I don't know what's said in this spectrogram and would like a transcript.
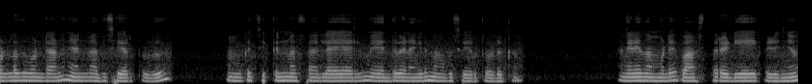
ഉള്ളത് കൊണ്ടാണ് ഞാൻ അത് ചേർത്തത്. നമുക്ക് ചിക്കൻ മസാല ആയാലും എന്ത് വേണമെങ്കിലും നമുക്ക് ചേർത്ത് കൊടുക്കാം. അങ്ങനെ നമ്മുടെ പാസ്ത റെഡിയായി കഴിഞ്ഞു.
